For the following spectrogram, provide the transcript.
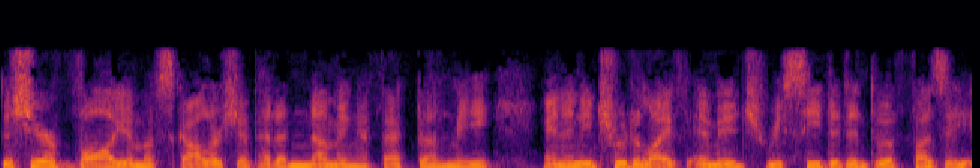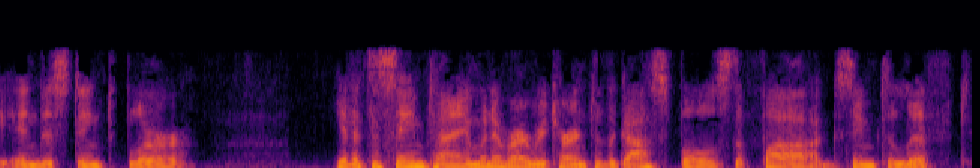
The sheer volume of scholarship had a numbing effect on me, and any true-to-life image receded into a fuzzy, indistinct blur. Yet at the same time, whenever I returned to the Gospels, the fog seemed to lift.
